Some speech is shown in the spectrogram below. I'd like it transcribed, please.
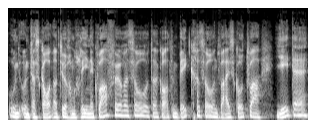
und, und das geht natürlich am kleinen Coiffeur so, das geht am Bäcker so und weiß Gott was. Jeder,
